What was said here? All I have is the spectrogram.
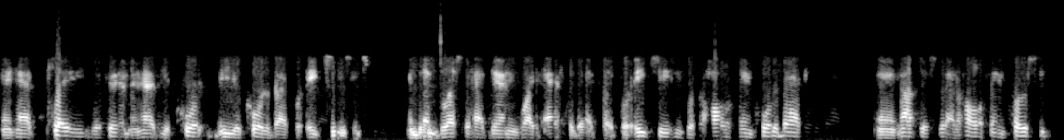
and have played with him and have your court be your quarterback for eight seasons. And then blessed to have Danny White after that. But for eight seasons with a Hall of Fame quarterback, and not just that, a Hall of Fame person,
